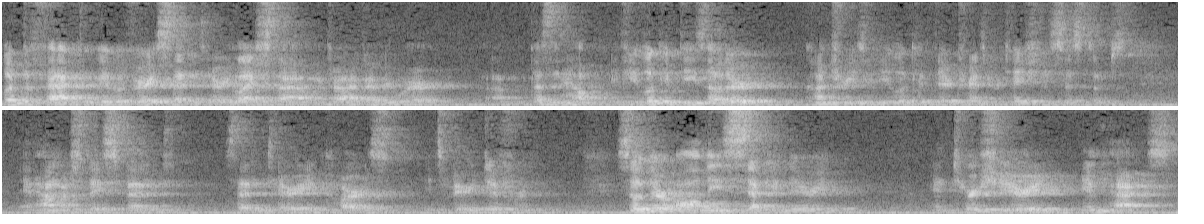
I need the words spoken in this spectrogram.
But the fact that we have a very sedentary lifestyle, we drive everywhere, um, doesn't help. If you look at these other countries and you look at their transportation systems and how much they spend sedentary in cars, it's very different. So there are all these secondary and tertiary impacts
